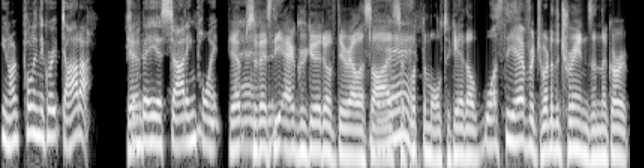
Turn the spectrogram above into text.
You know, pulling the group data can Yeah. be a starting point. Yep. So there's the aggregate of their LSIs. Yeah. So put them all together. What's the average? What are the trends in the group?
